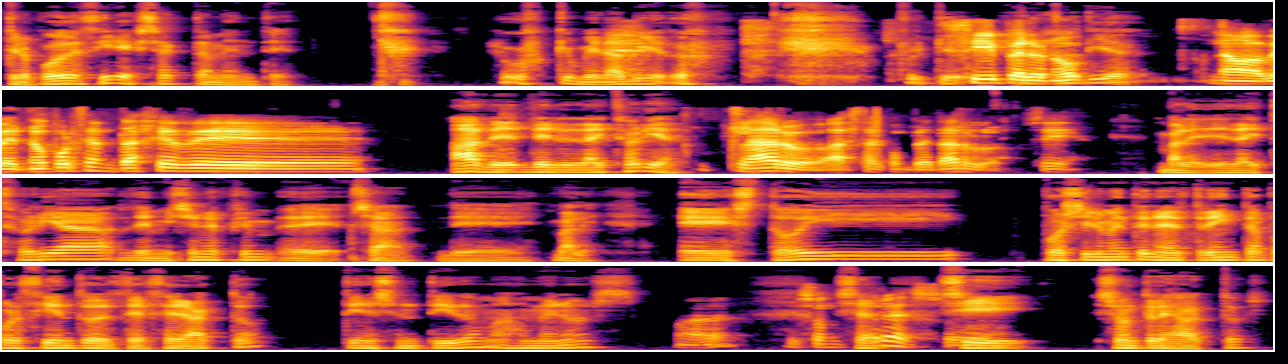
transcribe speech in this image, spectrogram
Te lo puedo decir exactamente. Uf, que me da miedo. Porque Sí, pero no- día- No, a ver, no porcentaje de... Ah, de, de la historia. Claro, hasta completarlo, sí. Vale, de la historia de misiones... prim- eh, o sea, de... Vale. Eh, estoy posiblemente en el 30% del tercer acto. ¿Tiene sentido, más o menos? Vale. ¿Y son O sea, tres? o- Sí, son tres actos.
